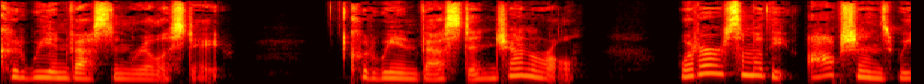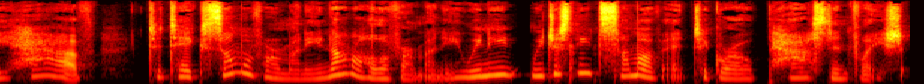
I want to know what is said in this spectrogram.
could we invest in real estate? Could we invest in general? What are some of the options we have to take some of our money, not all of our money? We need we just need some of it to grow past inflation.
